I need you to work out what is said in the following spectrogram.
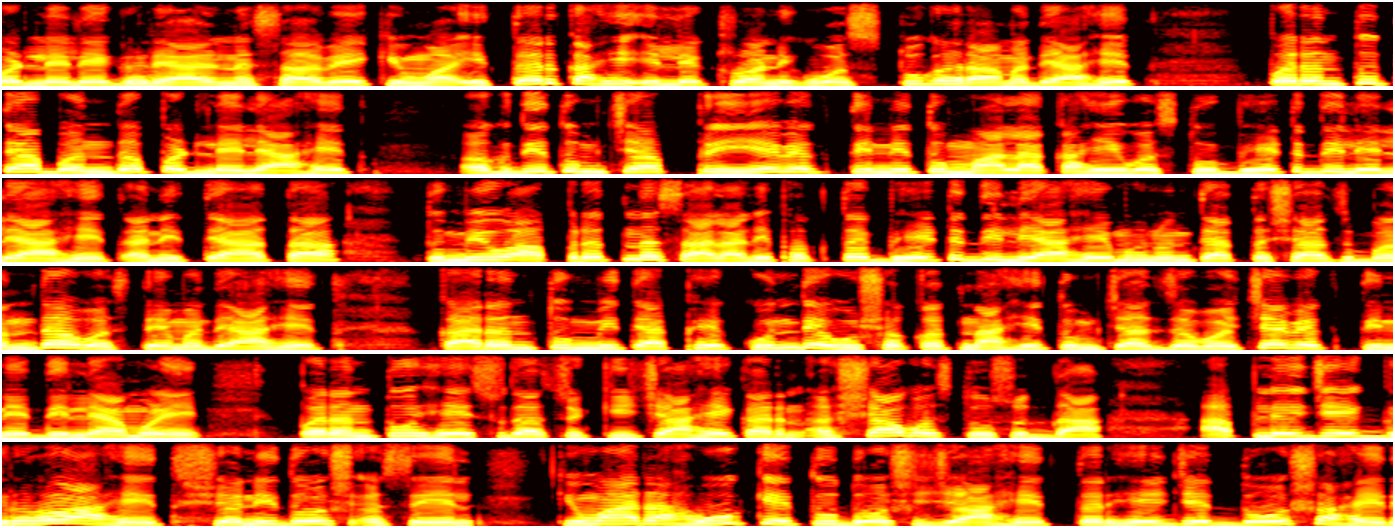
पडलेले घड्याळ नसावे किंवा इतर काही इलेक्ट्रॉनिक वस्तू घरामध्ये आहेत परंतु त्या बंद पडलेल्या आहेत अगदी तुमच्या प्रिय व्यक्तींनी तुम्हाला काही वस्तू भेट दिलेल्या आहेत आणि त्या आता तुम्ही वापरत नसाल आणि फक्त भेट दिली आहे म्हणून त्या तशाच बंद अवस्थेमध्ये आहेत. कारण तुम्ही त्या फेकून देऊ शकत नाही तुमच्या जवळच्या व्यक्तीने दिल्यामुळे. परंतु हे सुद्धा चुकीचे आहे कारण अशा वस्तूसुद्धा आपले जे ग्रह आहेत शनिदोष असेल किंवा राहू केतू दोष जे आहेत तर हे जे दोष आहेत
